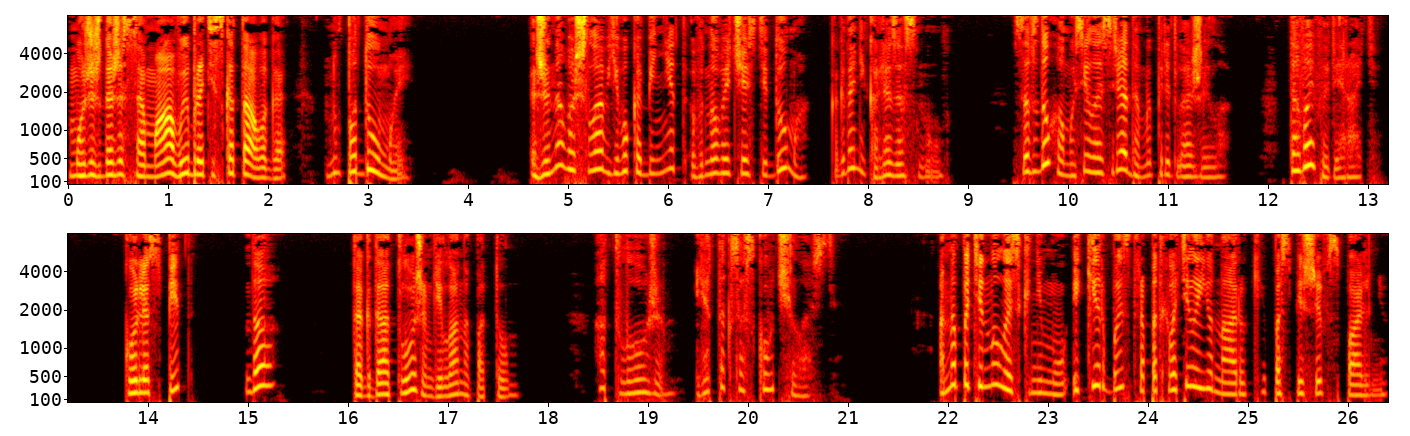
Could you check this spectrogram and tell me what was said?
Можешь даже сама выбрать из каталога. Ну, подумай. Жена вошла в его кабинет в новой части дома, когда Николя заснул. Со вздохом уселась рядом и предложила. «Давай выбирать». «Коля спит?» «Да». «Тогда отложим дела на потом». «Отложим. Я так соскучилась». Она потянулась к нему, и Кир быстро подхватил ее на руки, поспешив в спальню,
